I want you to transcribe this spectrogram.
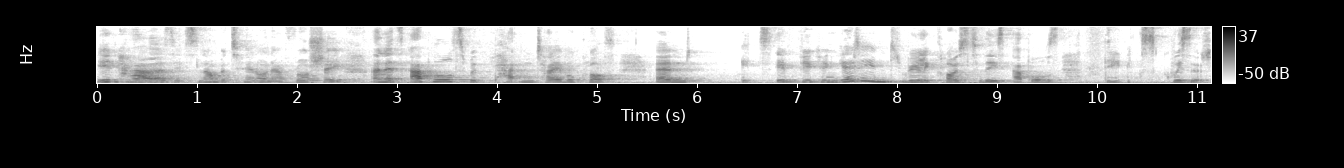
It has, it's number 10 on our floor sheet, and it's apples with pattern tablecloth. And it's, if you can get in really close to these apples, they're exquisite.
